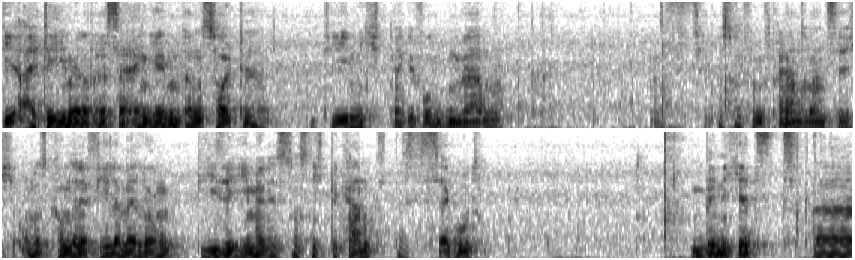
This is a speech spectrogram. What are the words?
die alte E-Mail-Adresse eingeben, dann sollte die nicht mehr gefunden werden. Das ist Person 523 und es kommt eine Fehlermeldung, diese E-Mail ist uns nicht bekannt, das ist sehr gut. Wenn ich jetzt äh,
